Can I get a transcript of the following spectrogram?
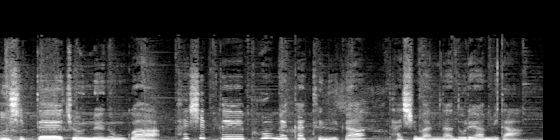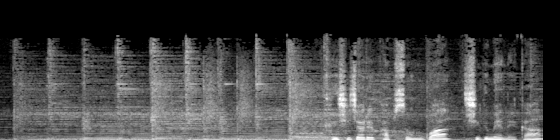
20대의 존 레논과 80대의 폴 맥카트니가 다시 만나 노래합니다. 그 시절의 팝송과 지금의 내가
